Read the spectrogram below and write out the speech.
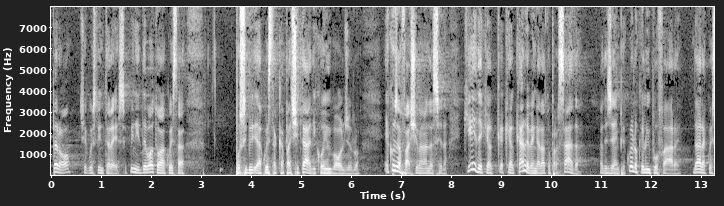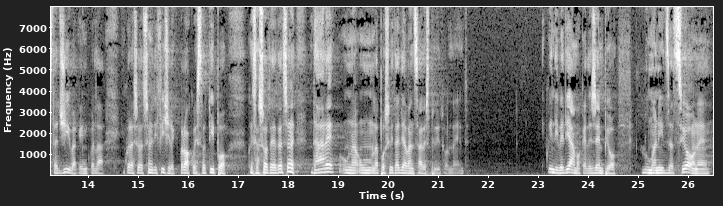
però c'è questo interesse. Quindi il devoto ha questa, ha questa capacità di coinvolgerlo. E cosa fa Shivananda Sena? Chiede che al, che al, cane venga dato prasada, ad esempio, è quello che lui può fare, dare a questa jiva che in quella, in quella situazione difficile, però ha questo tipo, questa sorta di attrazione, dare una, un, la possibilità di avanzare spiritualmente. quindi vediamo che ad esempio l'umanizzazione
